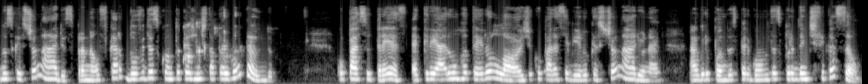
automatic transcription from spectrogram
nos questionários, para não ficar dúvidas quanto ao que a gente está perguntando. O passo 3 é criar um roteiro lógico para seguir o questionário, né? Agrupando as perguntas por identificação.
